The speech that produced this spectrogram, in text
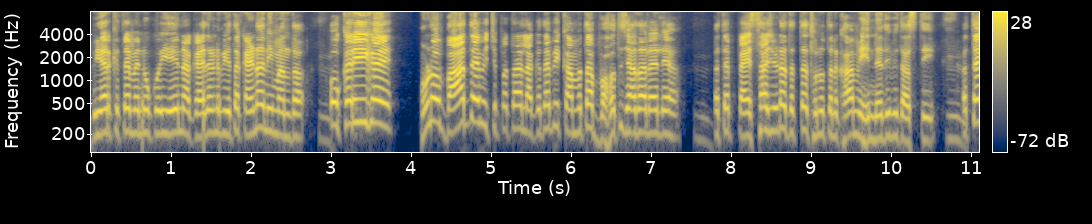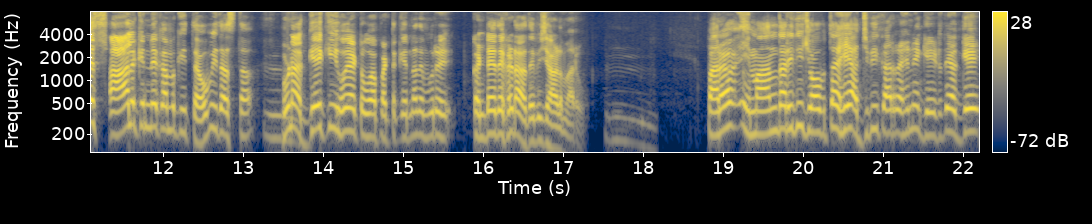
ਵੀ ਯਾਰ ਕਿਤੇ ਮੈਨੂੰ ਕੋਈ ਇਹ ਨਾ ਕਹਿ ਦੇਣ ਵੀ ਇਹ ਤਾਂ ਕਹਿਣਾ ਨਹੀਂ ਮੰਨਦਾ। ਉਹ ਕਰੀ ਗਏ। ਹੁਣ ਉਹ ਬਾਅਦ ਦੇ ਵਿੱਚ ਪਤਾ ਲੱਗਦਾ ਵੀ ਕੰਮ ਤਾਂ ਬਹੁਤ ਜ਼ਿਆਦਾ ਲੈ ਲਿਆ ਅਤੇ ਪੈਸਾ ਜਿਹੜਾ ਦਿੱਤਾ ਤੁਹਾਨੂੰ ਤਨਖਾਹ ਮਹੀਨੇ ਦੀ ਵੀ ਦੱਸਤੀ ਅਤੇ ਸਾਲ ਕਿੰਨੇ ਕੰਮ ਕੀਤਾ ਉਹ ਵੀ ਦੱਸਤਾ। ਹੁਣ ਅੱਗੇ ਕੀ ਹੋਇਆ ਟੋਆ ਪੱਟ ਕੇ ਇਹਨਾਂ ਦੇ ਮੂਹਰੇ ਕੰਡੇ ਦੇ ਖੜਾ ਦੇ ਵੀ ਛਾਲ ਮਾਰੋ। ਪਰ ਇਮਾਨਦਾਰੀ ਦੀ ਜੌਬ ਤਾਂ ਇਹ ਅੱਜ ਵੀ ਕਰ ਰਹੇ ਨੇ ਗੇਟ ਦੇ ਅੱਗੇ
